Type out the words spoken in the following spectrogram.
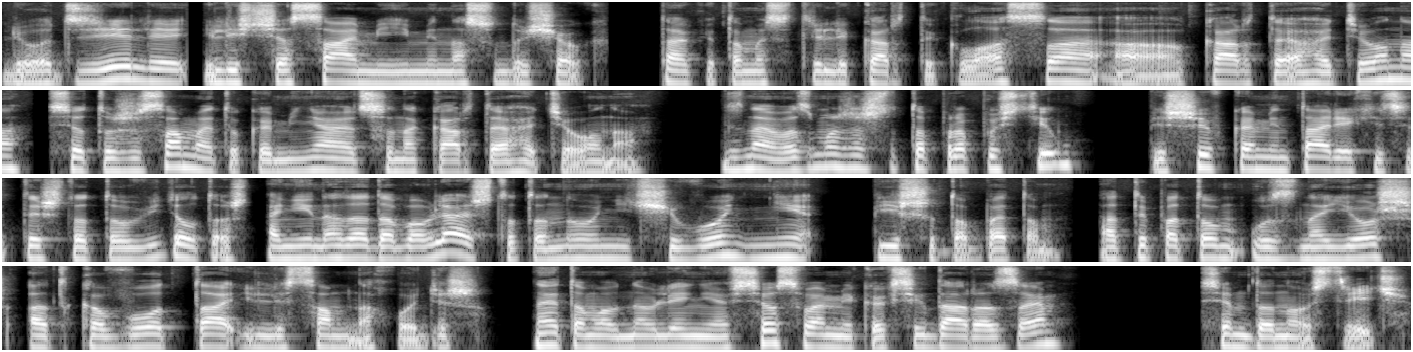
или вот зелье, или с часами именно сундучок. Так, это мы смотрели карты класса, а карты Агатиона. Все то же самое, только меняются на карты Агатиона. Не знаю, возможно, что-то пропустил. Пиши в комментариях, если ты что-то увидел, то что они иногда добавляют что-то, но ничего не пишут об этом, а ты потом узнаешь от кого-то или сам находишь. На этом обновление все. С вами, как всегда, Розе. Всем до новых встреч.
